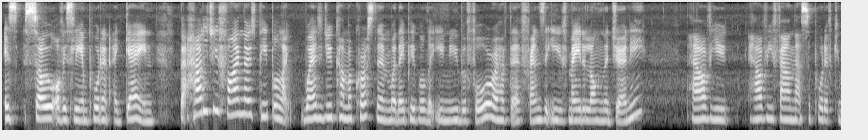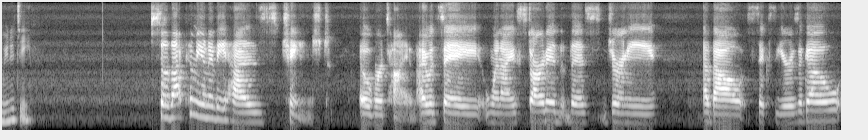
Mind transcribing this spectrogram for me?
is so obviously important again. But how did you find those people? Like, where did you come across them? Were they people that you knew before, or have they friends that you've made along the journey? How have you how have you found that supportive community? So that community has changed over time. I would say when I started this journey about six years ago,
